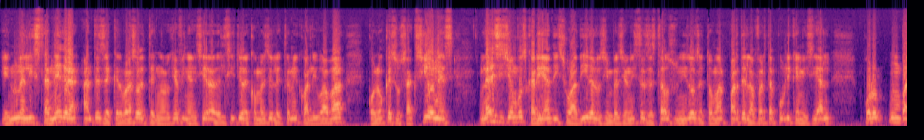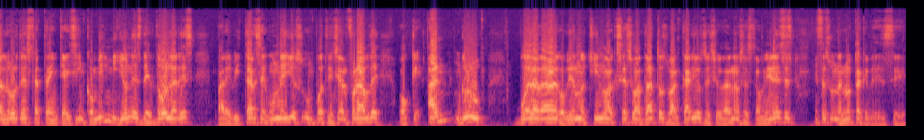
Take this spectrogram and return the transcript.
en una lista negra antes de que el brazo de tecnología financiera del sitio de comercio electrónico Alibaba coloque sus acciones. La decisión buscaría disuadir a los inversionistas de Estados Unidos de tomar parte de la oferta pública inicial por un valor de hasta 35 mil millones de dólares para evitar, según ellos, un potencial fraude o que Ant Group pueda dar al gobierno chino acceso a datos bancarios de ciudadanos estadounidenses. Esta es una nota que desde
